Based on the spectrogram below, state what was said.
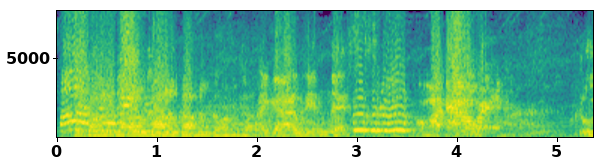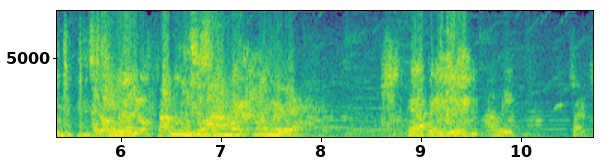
Oh, God, oh, God, oh, God, oh, God, oh, God, oh, God. I gotta win this. Oh my god, away! Some of your family's on my camera. Yeah, but it's I'll leave. Sorry. Oh,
